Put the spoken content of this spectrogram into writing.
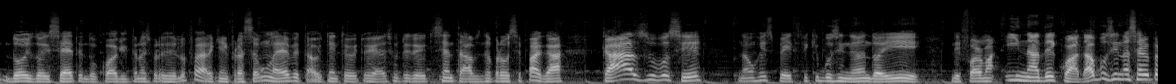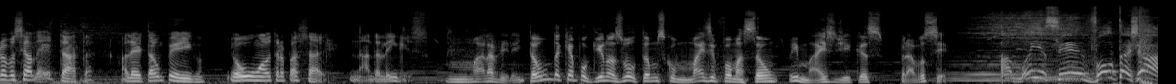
227 do Código de Trânsito Brasileiro, fala que a infração leve tá R$ 88,88 então para você pagar, caso você não respeite, fique buzinando aí de forma inadequada. A buzina serve para você alertar, tá? Alertar um perigo ou uma ultrapassagem, nada além disso. Maravilha. Então, daqui a pouquinho nós voltamos com mais informação e mais dicas para você. Amanhecer volta já!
